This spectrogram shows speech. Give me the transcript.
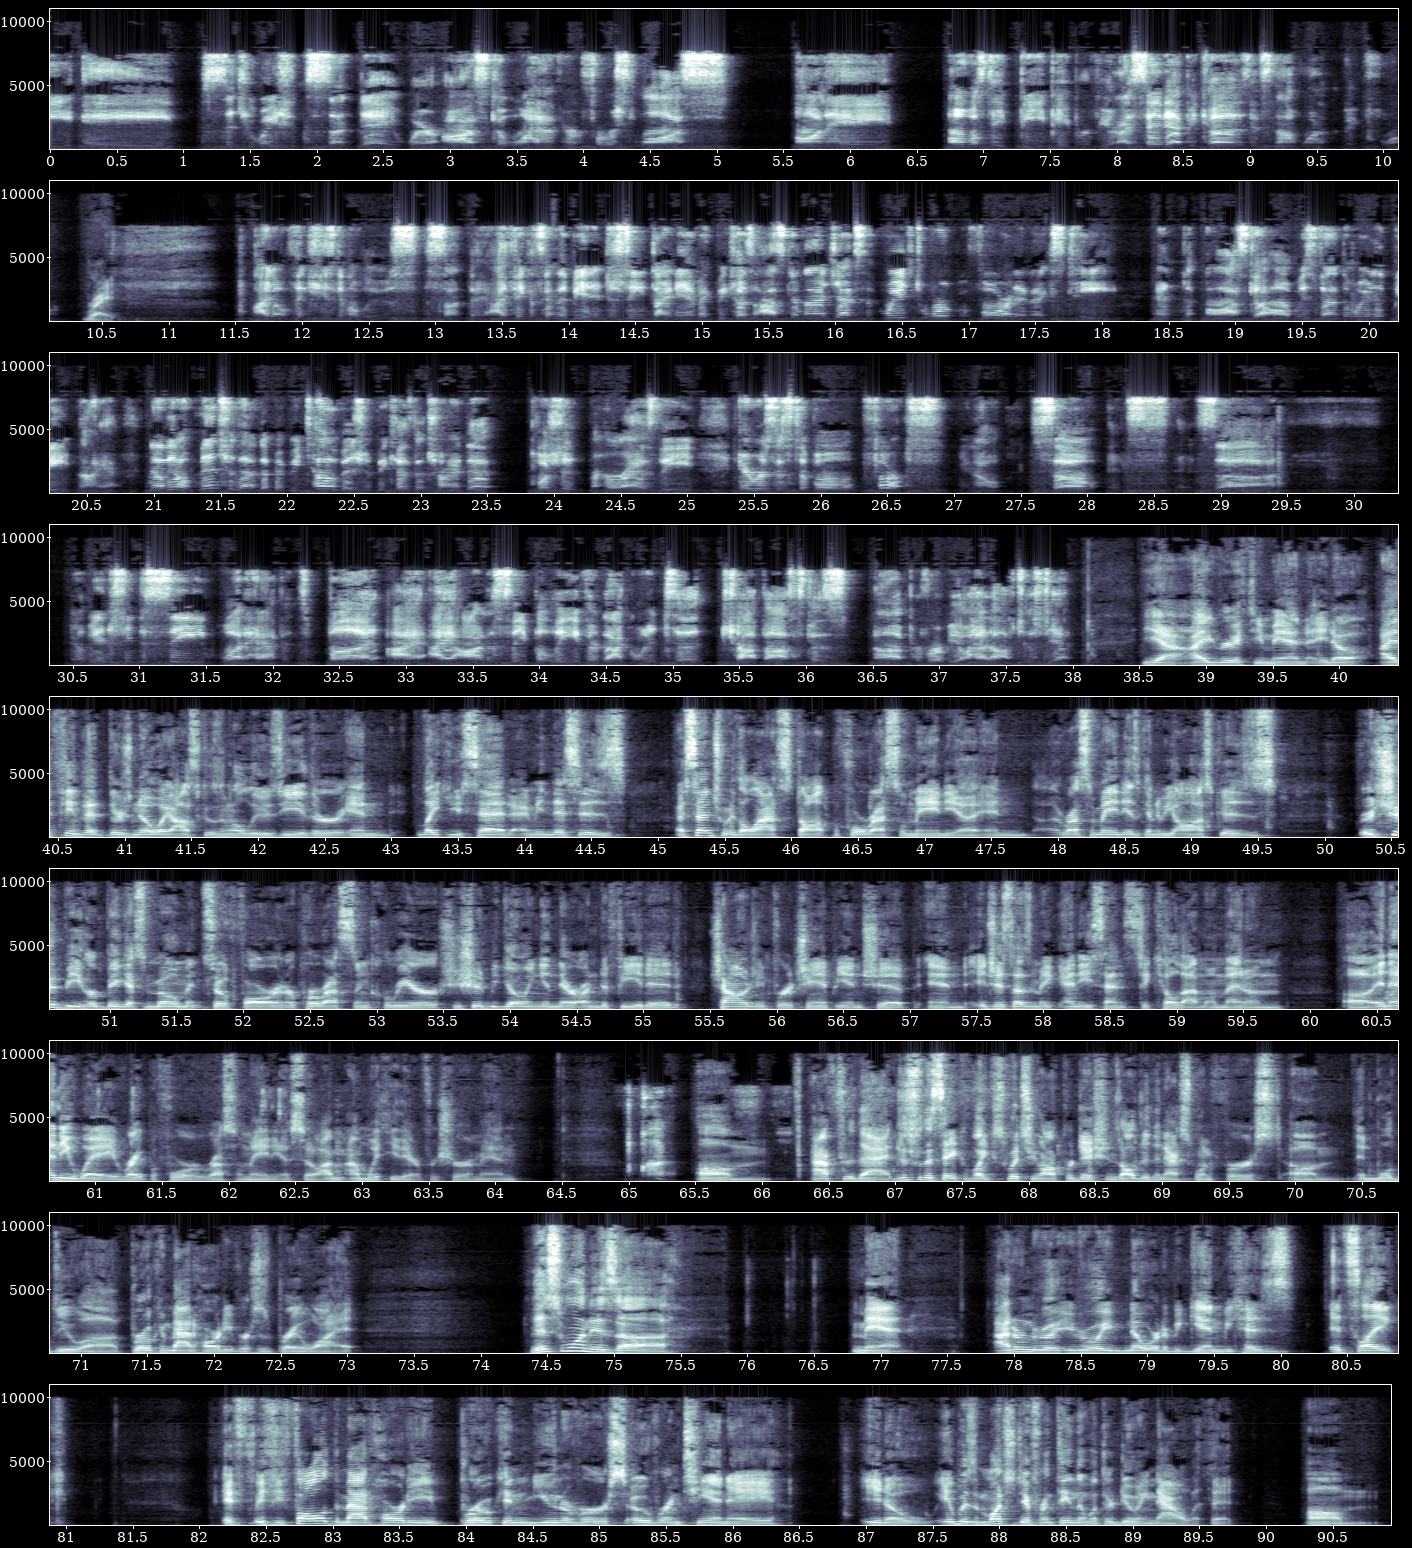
situation Sunday where Asuka will have her first loss on a almost a B pay per view. And I say that because it's not one of the big four. Right. I don't think she's going to lose Sunday. I think it's going to be an interesting dynamic because Asuka and Nia have waged war before at NXT, and Asuka always found a way to beat Nia. Now they don't mention that on WWE television because they're trying to push it her as the irresistible force, you know. So it's it's uh it'll be interesting to see what happens, but I, I honestly believe they're not going to chop Asuka's uh, proverbial head off just yet. Yeah, I agree with you, man. You know, I think that there's no way Asuka's going to lose either. And like you said, I mean, this is essentially the last stop before WrestleMania, and uh, WrestleMania is going to be Asuka's, or it should be her biggest moment so far in her pro wrestling career. She should be going in there undefeated, challenging for a championship, and it just doesn't make any sense to kill that momentum uh, in any way right before WrestleMania. So I'm I'm with you there for sure, man. Um, after that, just for the sake of like switching off predictions, I'll do the next one first. Um, and we'll do uh Broken Matt Hardy versus Bray Wyatt. This one is uh man, I don't really really know where to begin because it's like if if you followed the Matt Hardy broken universe over in TNA, you know, it was a much different thing than what they're doing now with it. Um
